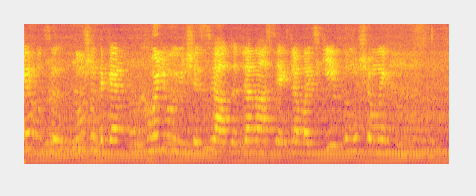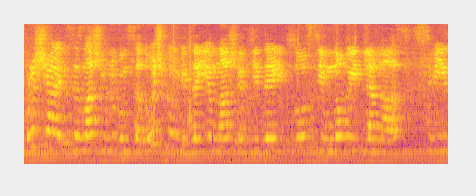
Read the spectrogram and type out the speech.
чергу це дуже таке хвилююче свято для нас, як для батьків, тому що ми прощаємося з нашим любим садочком, віддаємо наших дітей зовсім новий для нас світ.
